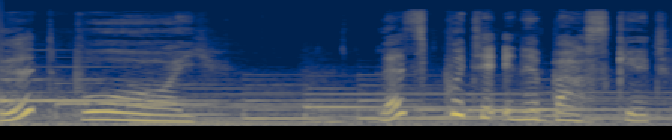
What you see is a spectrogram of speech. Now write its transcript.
Good boy. Let's put it in a basket.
